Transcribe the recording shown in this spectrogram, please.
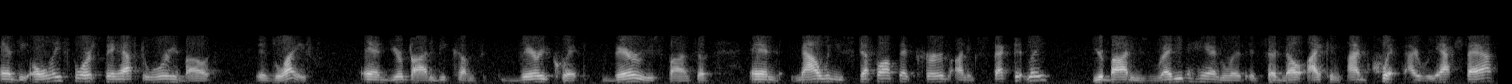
and the only force they have to worry about is life and your body becomes very quick, very responsive. And now when you step off that curve unexpectedly, your body's ready to handle it. It said, no, I can, I'm quick. I react fast.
